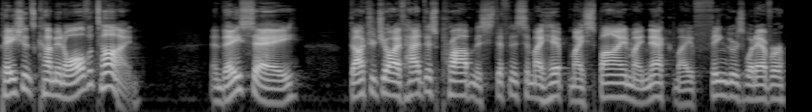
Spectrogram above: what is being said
Patients come in all the time and they say, Dr. Joe, I've had this problem, this stiffness in my hip, my spine, my neck, my fingers, whatever,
